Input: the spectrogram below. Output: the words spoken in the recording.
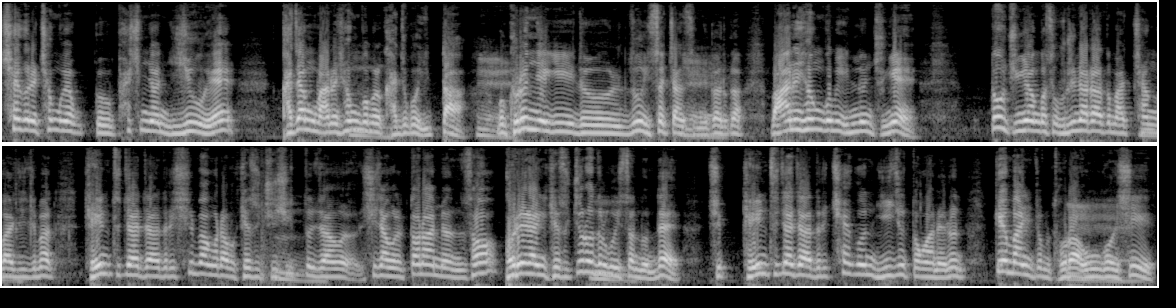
최근에 1980년 이후에 가장 많은 현금을 가지고 있다. 음. 예. 뭐 그런 얘기들도 있었지 않습니까? 그러니까 많은 현금이 있는 중에 또 중요한 것은 우리나라도 마찬가지지만 개인 투자자들이 실망을 하고 계속 주식 투자를 시장을 떠나면서 거래량이 계속 줄어들고 있었는데 즉 개인 투자자들이 최근 2주 동안에는 꽤 많이 좀 돌아온 것이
